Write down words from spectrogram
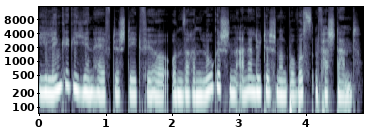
Die linke Gehirnhälfte steht für unseren logischen, analytischen und bewussten Verstand.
